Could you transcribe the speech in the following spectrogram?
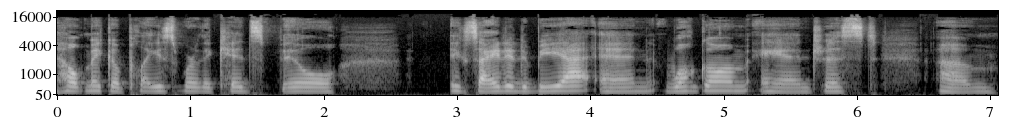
help make a place where the kids feel excited to be at and welcome and just um,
